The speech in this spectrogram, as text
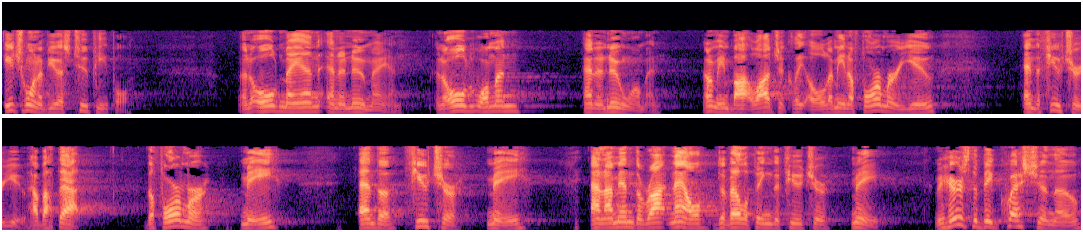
Each one of you as two people an old man and a new man, an old woman and a new woman. I don't mean biologically old, I mean a former you and the future you. How about that? The former me and the future me, and I'm in the right now developing the future me. But here's the big question though.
